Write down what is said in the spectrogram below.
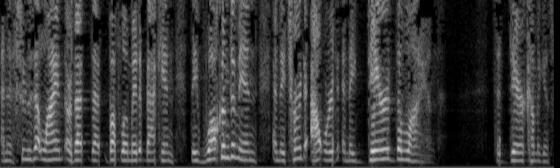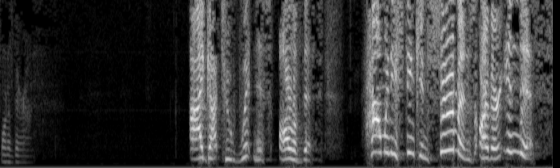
And as soon as that lion or that, that buffalo made it back in, they welcomed him in and they turned outward and they dared the lion to dare come against one of their own. I got to witness all of this. How many stinking sermons are there in this?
